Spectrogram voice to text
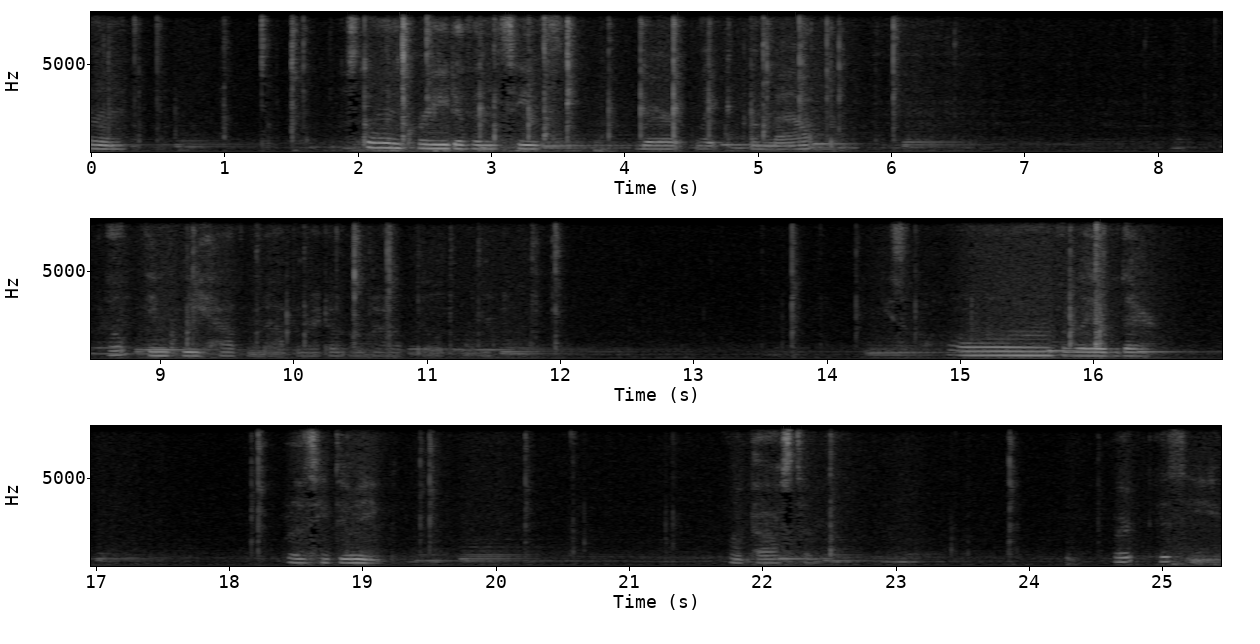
Um, let's go in creative and see if there like a map. I don't think we have a map, and I don't know how to build one. He's all the way over there. What is he doing? I passed him. He?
